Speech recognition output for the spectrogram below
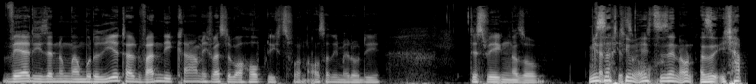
wer die Sendung mal moderiert hat, wann die kam. Ich weiß überhaupt nichts von, außer die Melodie. Deswegen, also, Mir sagt die, um ehrlich zu sein, auch, also ich habe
